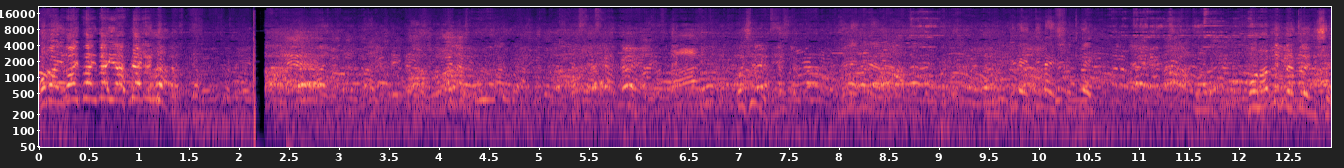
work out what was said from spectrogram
ও ভাই ভাই ভাই ভাই আপনি আসেন না ফোন হাতে বেঁধে দিছে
